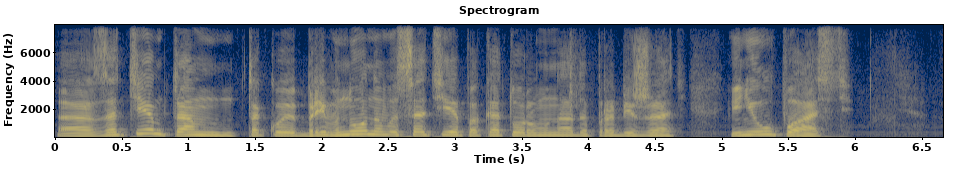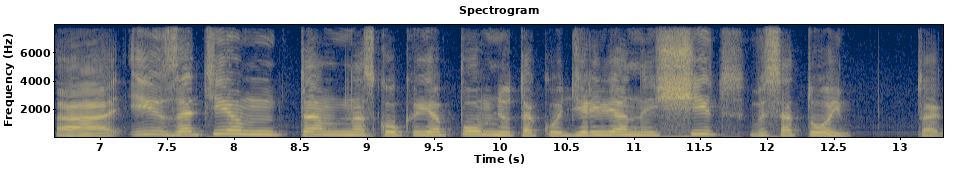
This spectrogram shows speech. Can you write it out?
А затем там такое бревно на высоте, по которому надо пробежать и не упасть. А, и затем там, насколько я помню, такой деревянный щит высотой так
